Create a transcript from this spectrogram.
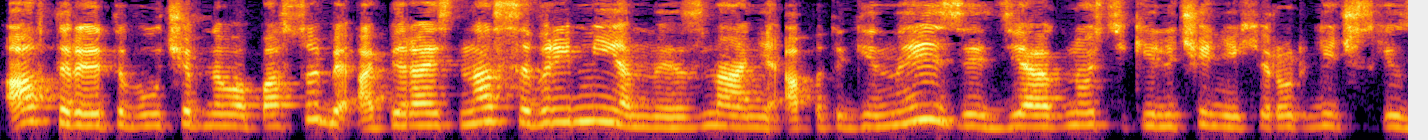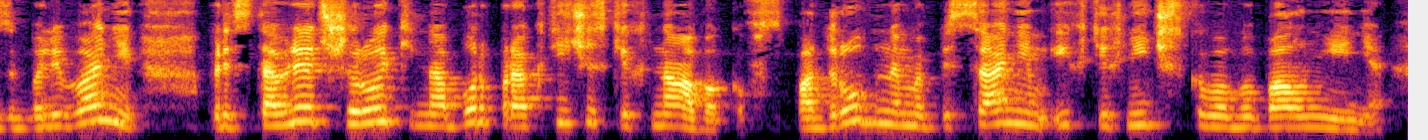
Авторы этого учебного пособия, опираясь на современные знания о патогенезе, диагностике и лечении хирургических заболеваний, представляют широкий набор практических навыков с подробным описанием их технического выполнения –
